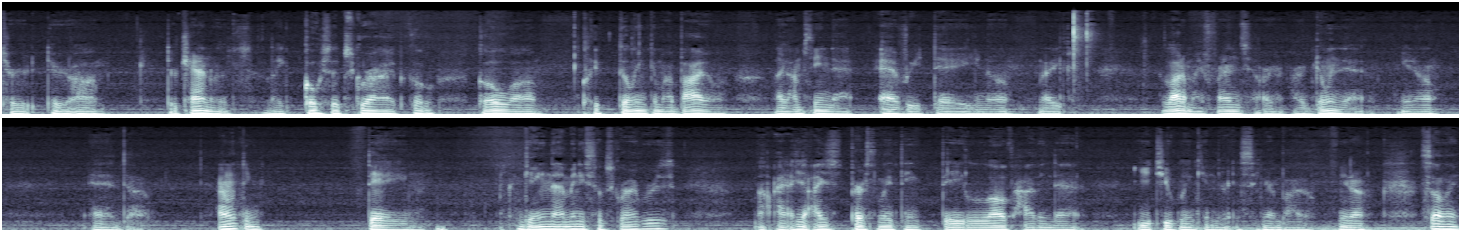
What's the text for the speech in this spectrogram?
their their um their channels like go subscribe go go um, click the link in my bio. Like i'm seeing that every day you know? Like a lot of my friends are are doing that you know? And uh, i don't think they gain that many subscribers. I, I, I just personally think they love having that YouTube link in their Instagram bio, you know. So like,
